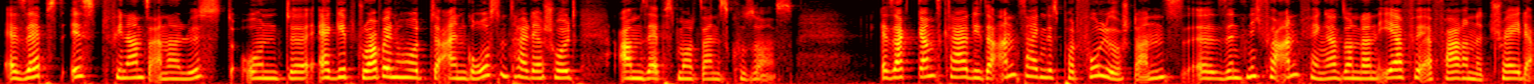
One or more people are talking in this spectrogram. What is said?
Er selbst ist Finanzanalyst und äh, er gibt Robinhood einen großen Teil der Schuld am Selbstmord seines Cousins. Er sagt ganz klar, diese Anzeigen des Portfoliostands äh, sind nicht für Anfänger, sondern eher für erfahrene Trader.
